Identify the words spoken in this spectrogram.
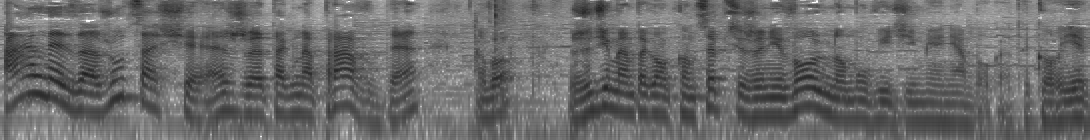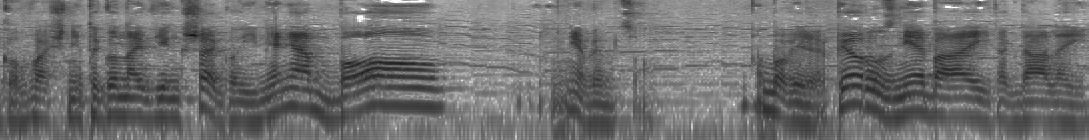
Ale zarzuca się, że tak naprawdę, no bo Żydzi mają taką koncepcję, że nie wolno mówić imienia Boga, tego Jego właśnie, tego największego imienia, bo nie wiem co. No bo wiecie, piorun z nieba i tak dalej.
